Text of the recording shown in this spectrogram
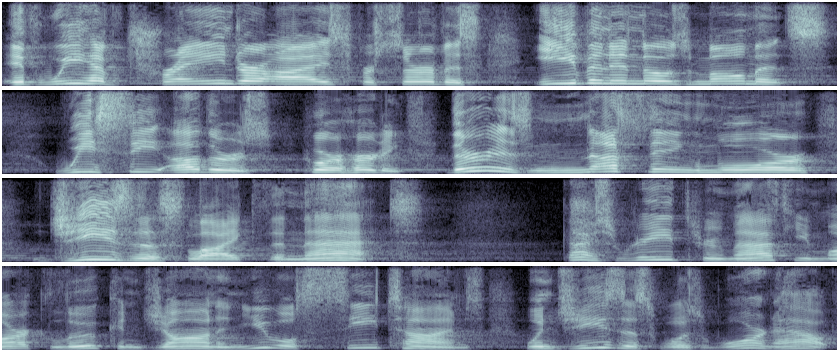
if we have trained our eyes for service, even in those moments, we see others who are hurting. There is nothing more Jesus like than that. Guys, read through Matthew, Mark, Luke, and John, and you will see times when Jesus was worn out.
